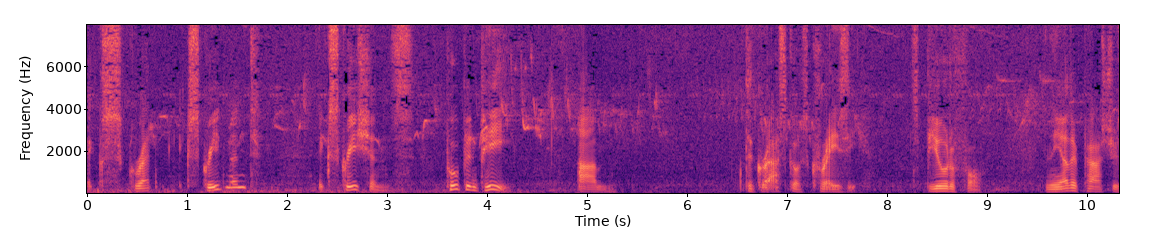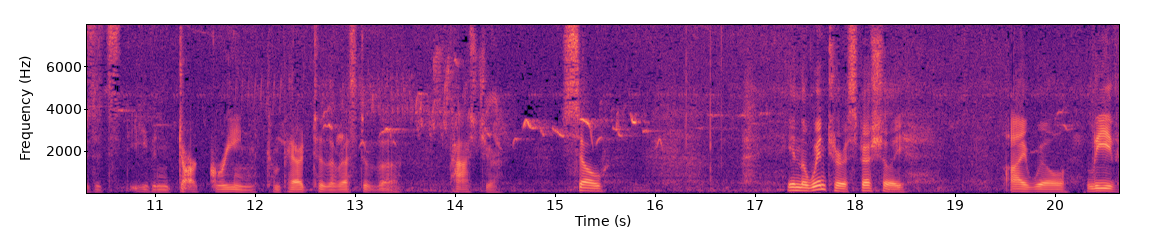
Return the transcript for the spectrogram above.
excrement, excretions, poop and pee. Um, the grass goes crazy. It's beautiful. In the other pastures, it's even dark green compared to the rest of the pasture. So, in the winter especially, I will leave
